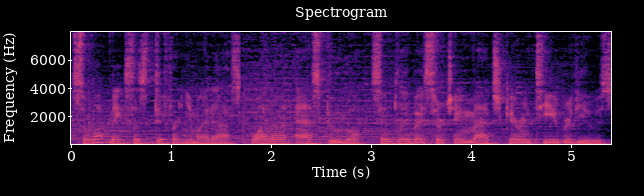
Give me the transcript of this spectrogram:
So what makes us different, you might ask? Why not ask Google simply by searching Match Guarantee Reviews?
